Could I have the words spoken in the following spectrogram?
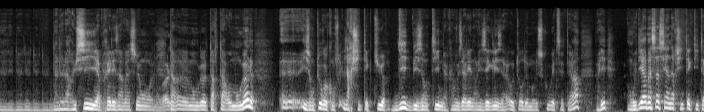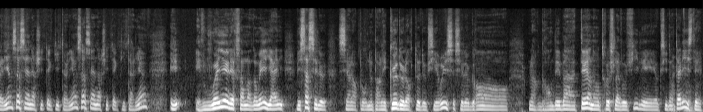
de, de- la Russie, après les invasions euh, euh, mongoles, tartaro-mongoles, euh, ils ont tout reconstruit. L'architecture dite byzantine, quand vous allez dans les églises euh, autour de Moscou, etc., vous voyez, on vous dit, ah ben ça c'est un architecte italien, ça c'est un architecte italien, ça c'est un architecte italien, et, et vous voyez les ressemblances. Donc, vous voyez, il y a, mais ça c'est le, c'est alors pour ne parler que de l'orthodoxie russe, c'est le grand, leur grand débat interne entre slavophiles et occidentalistes, et,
